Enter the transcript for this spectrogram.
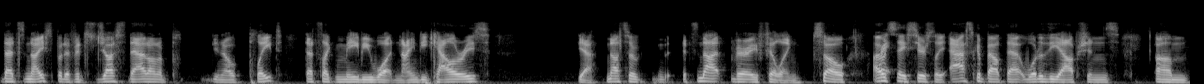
that's nice. But if it's just that on a you know plate, that's like maybe what 90 calories. Yeah, not so. It's not very filling. So I right. would say seriously, ask about that. What are the options? Um,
